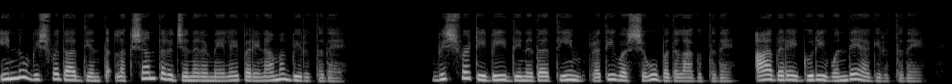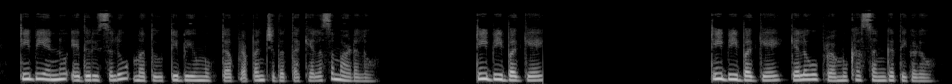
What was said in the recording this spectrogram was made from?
ಇನ್ನೂ ವಿಶ್ವದಾದ್ಯಂತ ಲಕ್ಷಾಂತರ ಜನರ ಮೇಲೆ ಪರಿಣಾಮ ಬೀರುತ್ತದೆ. ವಿಶ್ವ ಟಿಬಿ ದಿನದ ಥೀಮ್ ಪ್ರತಿ ವರ್ಷವೂ ಬದಲಾಗುತ್ತದೆ. ಆದರೆ ಗುರಿ ಒಂದೇ ಆಗಿರುತ್ತದೆ. ಟಿಬಿಯನ್ನು ಎದುರಿಸಲು ಮತ್ತು ಟಿಬಿ ಮುಕ್ತ ಪ್ರಪಂಚದತ್ತ ಕೆಲಸ ಮಾಡಲು. ಟಿಬಿ ಬಗ್ಗೆ ಟಿಬಿ ಬಗ್ಗೆ ಕೆಲವು ಪ್ರಮುಖ ಸಂಗತಿಗಳು.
